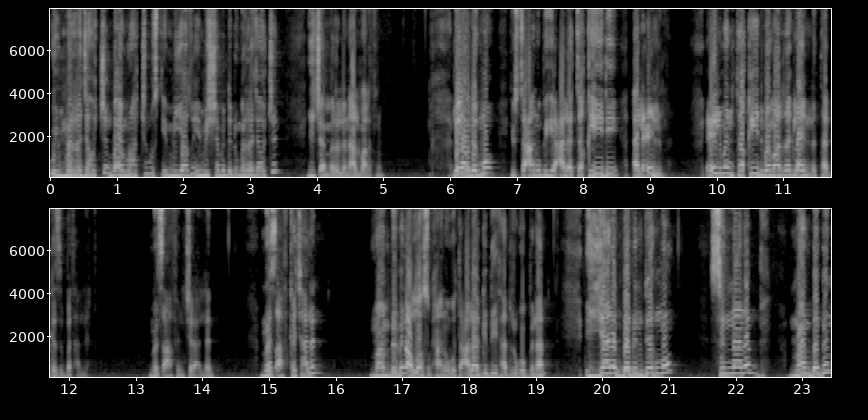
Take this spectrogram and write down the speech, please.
ወይም መረጃዎችን በአይምሯችን ውስጥ የሚያዙ የሚሸመደዱ መረጃዎችን ይጨምርልናል ማለት ነው። ሌላው ደግሞ ዩስተዓኑ ብሂ አላ ተቂድ አልዕልም። ዕልምን ተቂድ በማድረግ ላይ እንታገዝበታለን። መጽሐፍ እንችላለን። መጽሐፍ ከቻለን ማንበብን አላህ ስብሓንሁ ወተዓላ ግዴታ አድርጎብናል እያነበብን ደግሞ ስናነብ ማንበብን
